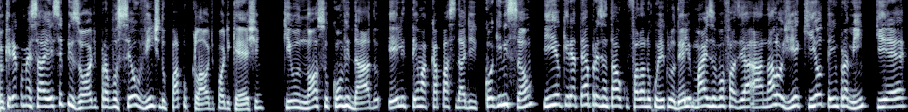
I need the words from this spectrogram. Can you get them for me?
Eu queria começar esse episódio para você ouvinte do Papo Cloud Podcast, que o nosso convidado, ele tem uma capacidade de cognição e eu queria até apresentar falando o currículo dele, mas eu vou fazer a analogia que eu tenho para mim, que é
